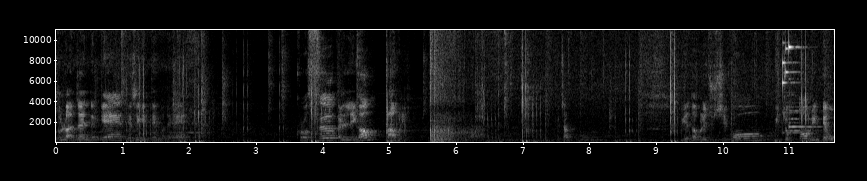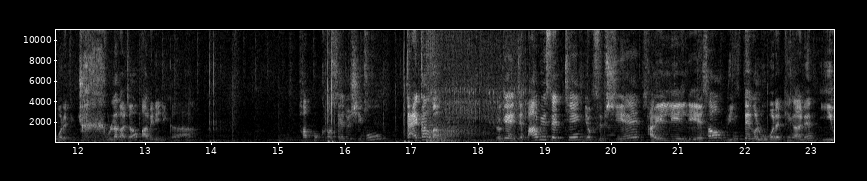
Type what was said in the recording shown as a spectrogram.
놀러 앉아 있는 게 대세기 때문에 크로스 벨링엄 마무리. 그죠? 위에 W 주시고 위쪽도 윙백 오버래핑 쫙 올라가죠? 빠빌이니까. 파포 크로스 해주시고 딸깍 마무리. 이게 이제 바빌 세팅 역습 시에 41212에서 윙백을 오버래핑하는 이유.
